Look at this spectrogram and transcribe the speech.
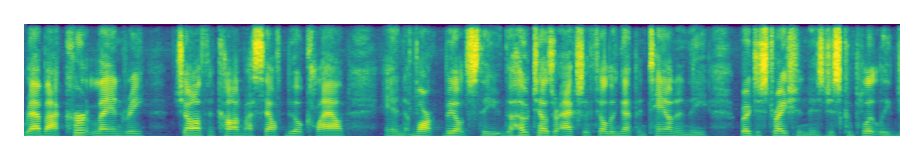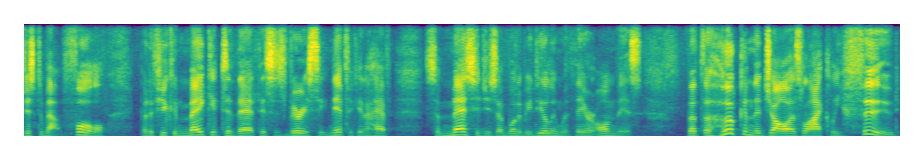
Rabbi Kurt Landry, Jonathan Cahn, myself, Bill Cloud, and Mark Biltz. The, the hotels are actually filling up in town, and the registration is just completely, just about full. But if you can make it to that, this is very significant. I have some messages I'm going to be dealing with there on this. But the hook in the jaw is likely food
